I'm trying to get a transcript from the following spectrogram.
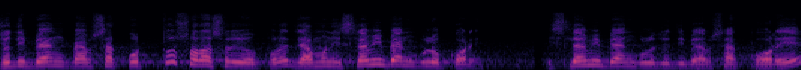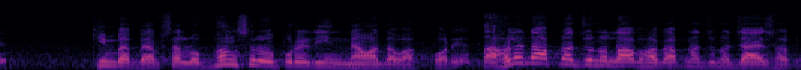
যদি ব্যাংক ব্যবসা করতো সরাসরি ওপরে, যেমন ইসলামী ব্যাংকগুলো করে। ইসলামী ব্যাংকগুলো যদি ব্যবসা করে, কিংবা ব্যবসা লভ্যাংশের ওপরে ঋণ নেওয়া দেওয়া করে, তাহলে না আপনার জন্য লাভ হবে, আপনার জন্য জায়েজ হবে।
